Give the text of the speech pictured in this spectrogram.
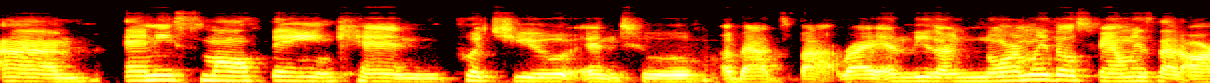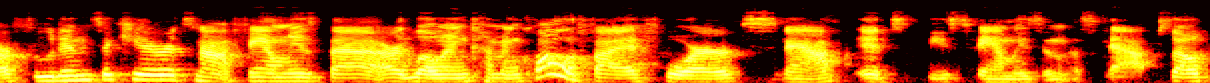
um, any small thing can put you into a bad spot, right? And these are normally those families that are food insecure. It's not families that are low income and qualify for SNAP. It's these families in this gap. So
